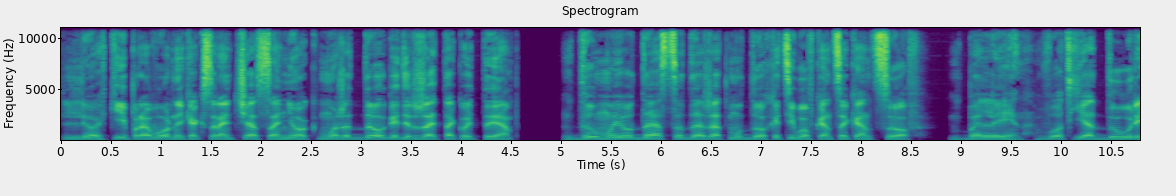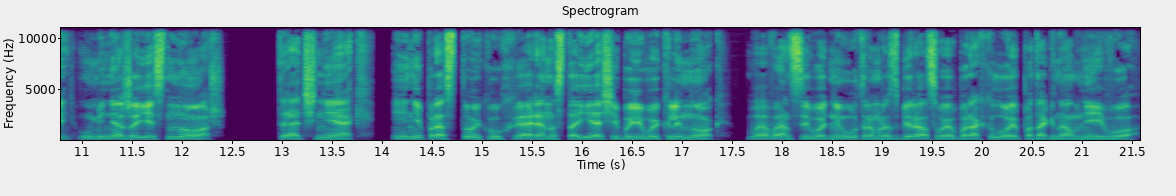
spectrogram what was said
Легкий и проворный, как саранча, Санек, может долго держать такой темп. Думаю, удастся даже отмудохать его в конце концов. Блин, вот я дурень, у меня же есть нож. Точняк. И не простой кухарь, а настоящий боевой клинок. Вован сегодня утром разбирал свое барахло и подогнал мне его.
